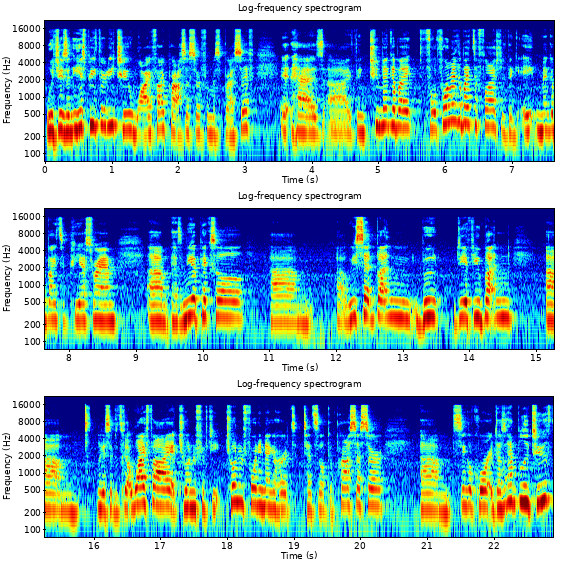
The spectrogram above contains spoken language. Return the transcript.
which is an E ESP32 Wi-Fi processor from Espressif. It has, uh, I think, two megabyte, four, four megabytes of flash. I think eight megabytes of PS RAM. Um, has a NeoPixel um, uh, reset button, boot DFU button. Um, like I said, it's got Wi-Fi at 250, 240 megahertz Tensilica processor, um, single core. It doesn't have Bluetooth,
